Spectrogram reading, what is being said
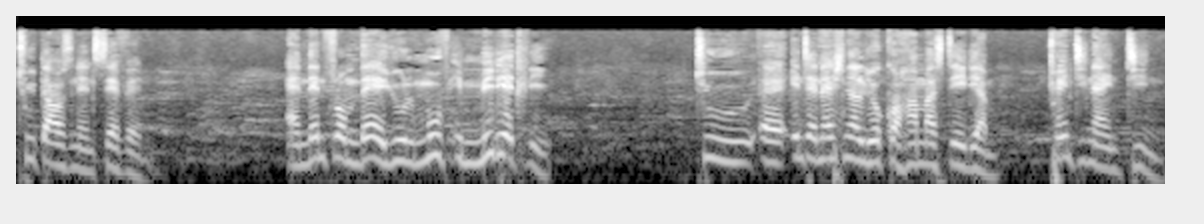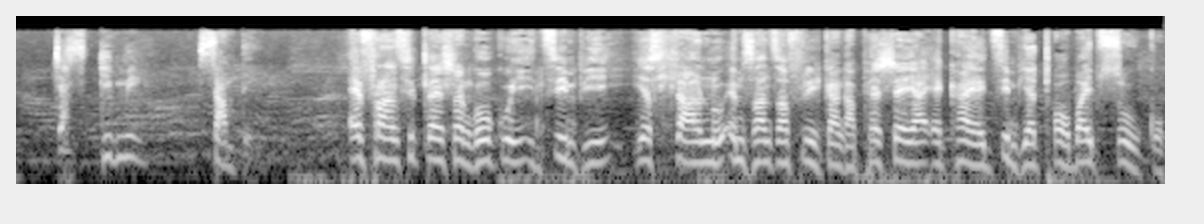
2007. And then from there, you'll move immediately to uh, International Yokohama Stadium, 2019. Just give me something. efrance ixesha ngoku intsimbi yesihlanu emzantsi afrika ngaphesheya ekhaya intsimbi yethoba ebusuku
